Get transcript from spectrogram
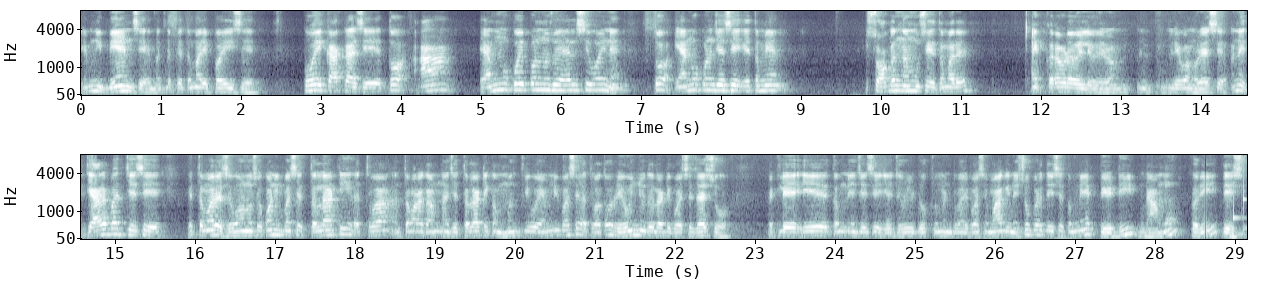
એમની બેન છે, મતલબ કે તમારી ભાઈ છે, કોઈ કાકા છે, તો આ એમનું કોઈ પણ જો એલસી હોય ને, તો એનું પણ જે છે એ તમે સોગંદનામું છે તમારે એક કરાવડાવી લેવાનું રહેશે. અને ત્યારબાદ જે છે એ તમારે જવાનું છે કોની પાસે? તલાટી અથવા તમારા ગામના જે તલાટી કમ મંત્રી હોય એમની પાસે અથવા તો રેવન્યુ તલાટી પાસે જશો? એટલે એ તમને જે છે એ જરૂરી ડોક્યુમેન્ટ તમારી પાસે માગીને શું કરી દેશે? તમને પેઢી નામો કરી દેશે.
